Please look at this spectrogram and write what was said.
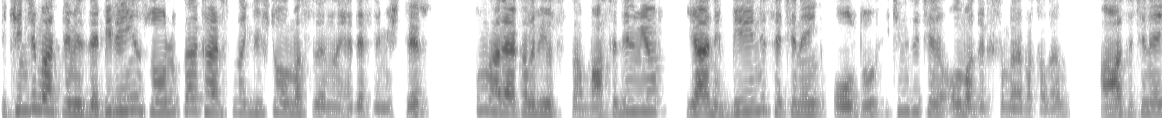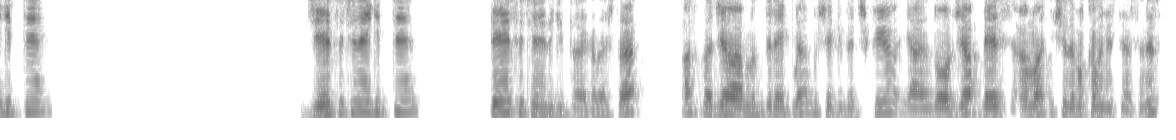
İkinci maddemizde bireyin zorluklar karşısında güçlü olmasını hedeflemiştir. Bununla alakalı bir husustan bahsedilmiyor. Yani birinci seçeneğin olduğu, ikinci seçeneğin olmadığı kısımlara bakalım. A seçeneğe gitti. C seçeneğe gitti. D seçeneği de gitti arkadaşlar. Aslında cevabımız direktmen bu şekilde çıkıyor. Yani doğru cevap B ama üçe de bakalım isterseniz.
